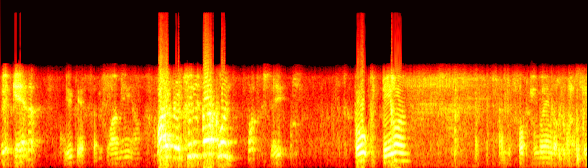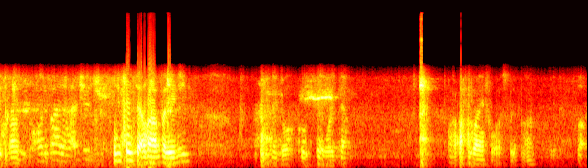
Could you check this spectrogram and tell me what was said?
Who's getting it? You guess it. Why me? Why they choose that one? Fuck's sake. Spoke, day one. And the fucking going up on sleep, man. What about that? You've been sitting like for ages. There we go. Go to the vodka. Oh, I'm going to fall asleep, man. Fuck.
